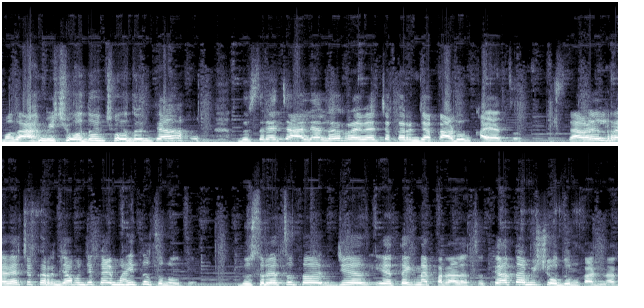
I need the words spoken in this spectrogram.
मग आम्ही शोधून शोधून त्या दुसऱ्याच्या आल्याला रव्याच्या करंज्या काढून खायचं. त्यावेळेला रव्याच्या करंज्या म्हणजे काही माहीतच नव्हतं. दुसऱ्याचं तर जे येते की नाही फराळाचं त्यात आम्ही शोधून काढणार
